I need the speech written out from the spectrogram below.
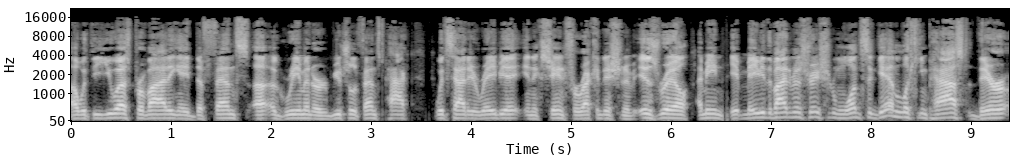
uh, with the U.S. providing a defense uh, agreement or mutual defense pact with Saudi Arabia in exchange for recognition of Israel. I mean, it may be the Biden administration once again looking past their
